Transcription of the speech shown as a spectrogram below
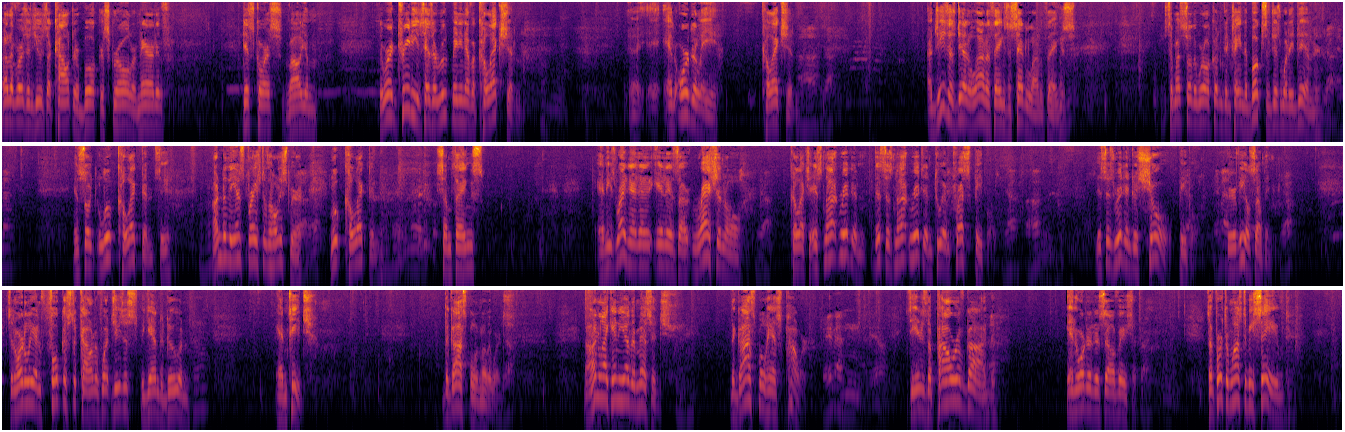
other versions use account or book or scroll or narrative discourse, volume. The word treatise has a root meaning of a collection, uh, an orderly collection. Uh, Jesus did a lot of things and said a lot of things, so much so the world couldn't contain the books of just what he did. Yeah, amen. And so Luke collected, see, Mm-hmm. under the inspiration of the Holy Spirit, Yeah, yeah. Luke collected some things. And he's writing it, and it is a rational Yeah, collection. It's not written, this is not written to impress people. yeah, uh-huh. This is written to show people, to reveal something. Yeah, It's an orderly and focused account of what Jesus began to do and and teach. The gospel, in other words. Now, unlike any other message, the gospel has power. amen. Mm, See, it is the power of God in order to salvation. Right. So if a person wants to be saved,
